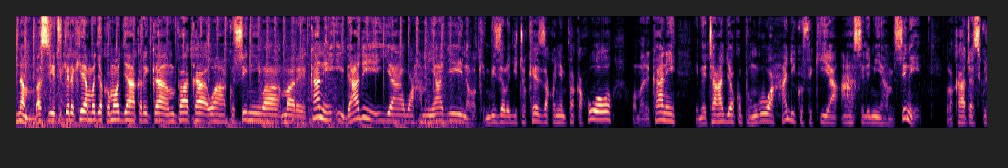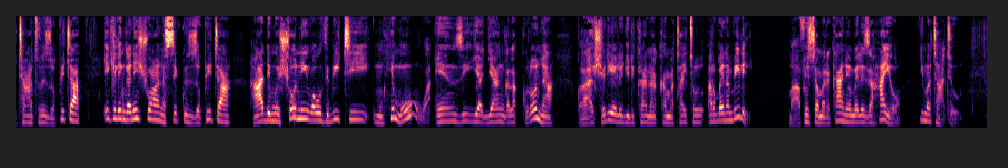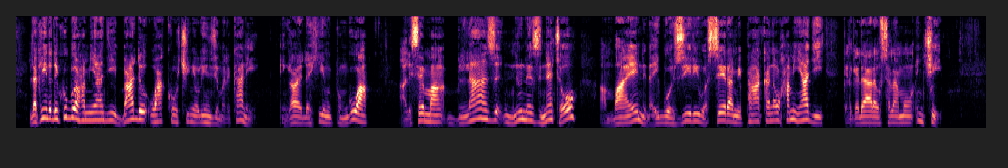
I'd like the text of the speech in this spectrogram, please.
Nam, basi tukielekea moja kwa moja katika mpaka wa kusini wa Marekani, idadi ya wahamiaji na wakimbizi waliojitokeza kwenye mpaka huo wa Marekani imetajwa kupungua hadi kufikia asilimia 50 wakati wa siku tatu zilizopita ikilinganishwa na siku zilizopita hadi mwishoni wa udhibiti muhimu wa enzi ya janga la korona kwa sheria iliyojulikana kama Title 42. Maafisa wa Marekani wameeleza hayo Jumatatu lakini idadi kubwa ya wahamiaji bado wako chini ya ulinzi wa Marekani, ingawa idadi hiyo imepungua, alisema Blas Nunes Neto ambaye ni naibu waziri wa sera ya mipaka na uhamiaji katika idara ya usalama wa nchi.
